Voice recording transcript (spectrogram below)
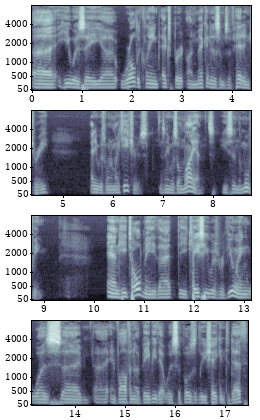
Uh, he was a uh, world acclaimed expert on mechanisms of head injury, and he was one of my teachers. His name was Ommaya. He's in the movie. And he told me that the case he was reviewing was uh, uh involving a baby that was supposedly shaken to death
